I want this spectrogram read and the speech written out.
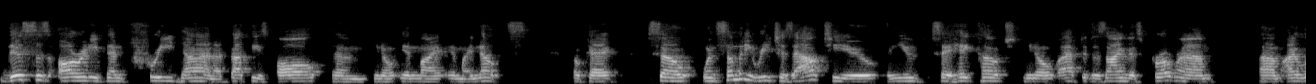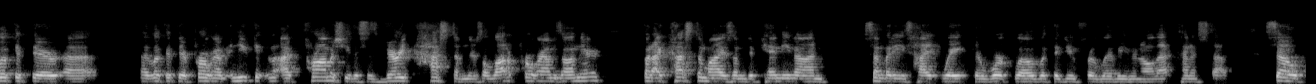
this has already been pre-done. I've got these all, um, you know, in my in my notes. Okay, so when somebody reaches out to you and you say, "Hey, coach, you know, I have to design this program," um, I look at their uh, I look at their program, and you can. I promise you, this is very custom. There's a lot of programs on there but I customize them depending on somebody's height, weight, their workload, what they do for a living, and all that kind of stuff. So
